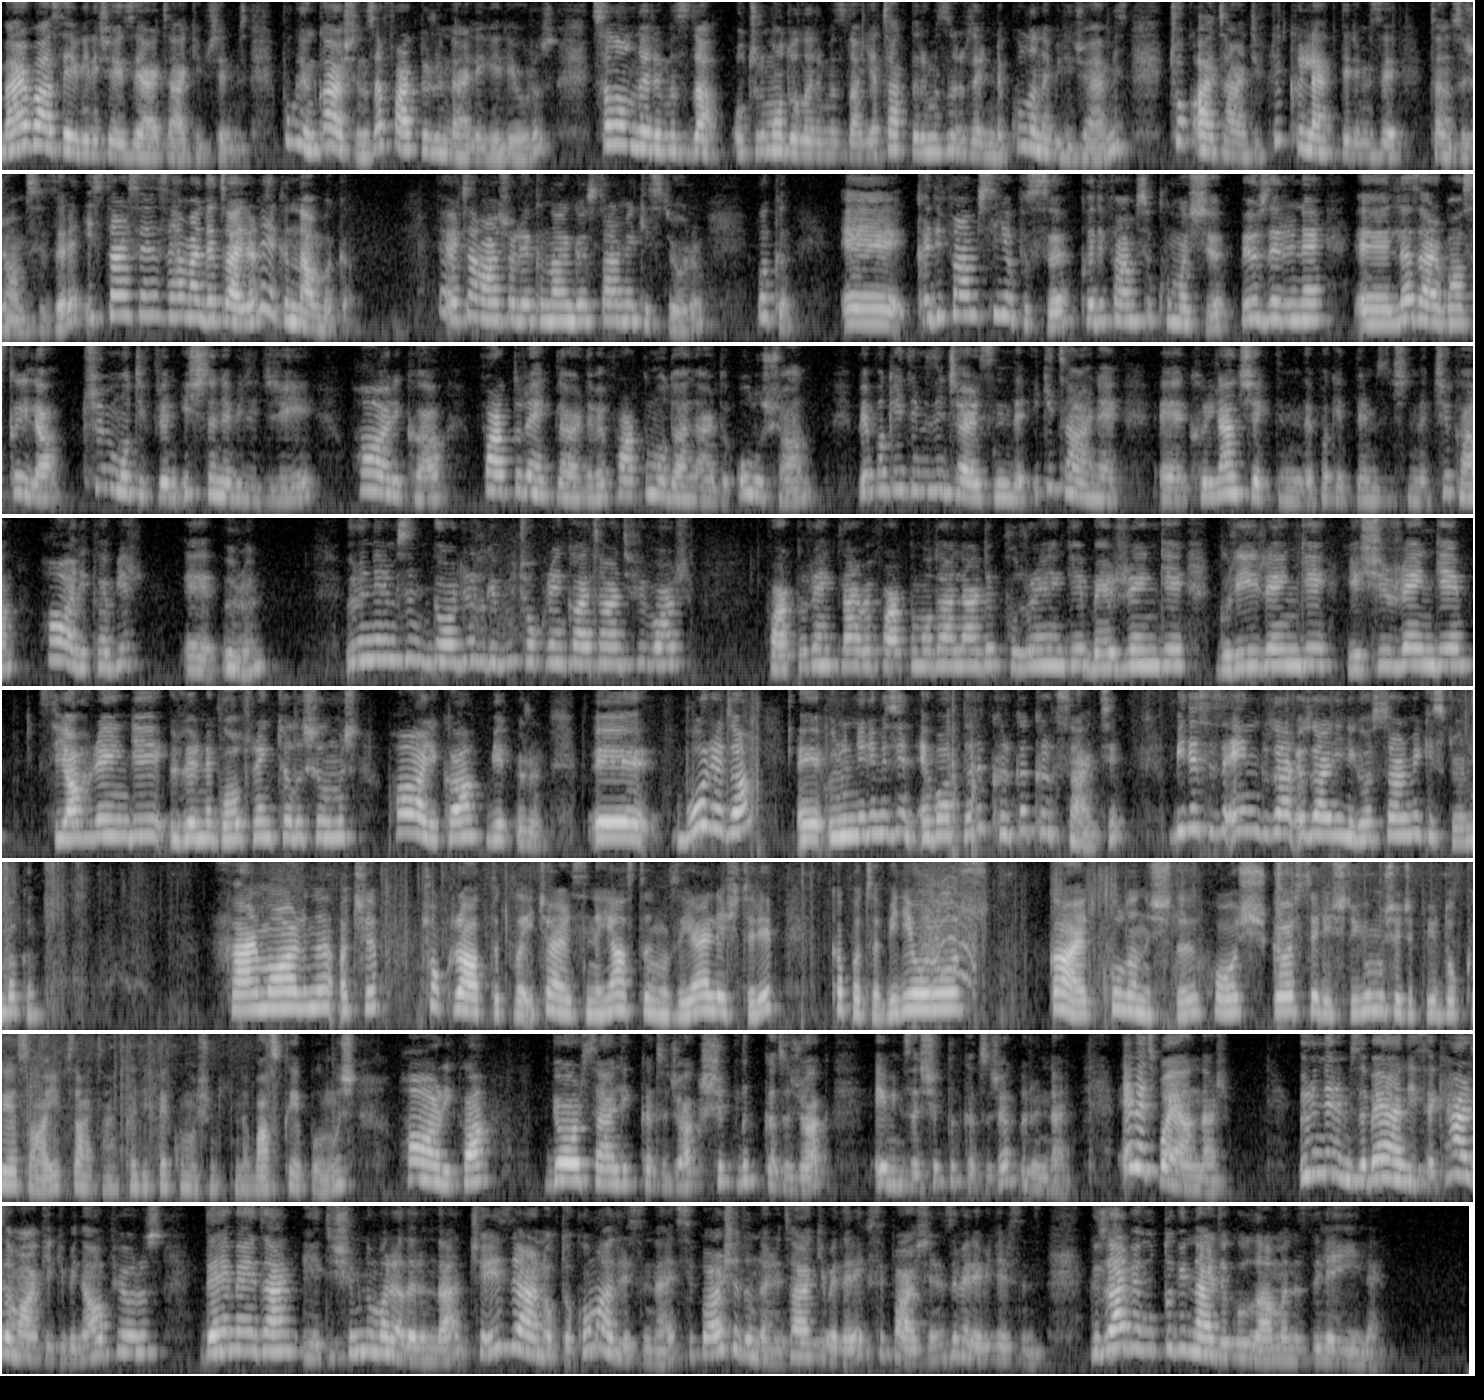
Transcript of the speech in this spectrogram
Merhaba sevgili Çeyizyer takipçilerimiz. Bugün karşınıza farklı ürünlerle geliyoruz. Salonlarımızda, oturma odalarımızda, yataklarımızın üzerinde kullanabileceğimiz çok alternatifli kırlentlerimizi tanıtacağım sizlere. İsterseniz hemen detaylarına yakından bakın. Evet hemen şöyle yakından göstermek istiyorum. Bakın e, kadifemsi yapısı, kadifemsi kumaşı ve üzerine e, lazer baskıyla tüm motiflerin işlenebileceği harika, farklı renklerde ve farklı modellerde oluşan ve paketimizin içerisinde iki tane e, kırlent şeklinde paketlerimizin içinde çıkan harika bir e, ürün. Ürünlerimizin gördüğünüz gibi birçok renk alternatifi var. Farklı renkler ve farklı modellerde pudra rengi, bej rengi, gri rengi, yeşil rengi, siyah rengi, üzerine gold renk çalışılmış harika bir ürün. E, bu arada e, ürünlerimizin ebatları 40'a 40 santim. Bir de size en güzel özelliğini göstermek istiyorum. Bakın fermuarını açıp çok rahatlıkla içerisine yastığımızı yerleştirip kapatabiliyoruz. Gayet kullanışlı, hoş, gösterişli, yumuşacık bir dokuya sahip. Zaten kadife kumaşın üstünde baskı yapılmış. Harika, görsellik katacak, şıklık katacak, evinize şıklık katacak ürünler. Evet bayanlar, ürünlerimizi beğendiysek her zamanki gibi ne yapıyoruz? DM'den, iletişim numaralarından, çeyizyar.com adresinden sipariş adımlarını takip ederek siparişlerinizi verebilirsiniz. Güzel ve mutlu günlerde kullanmanız dileğiyle.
